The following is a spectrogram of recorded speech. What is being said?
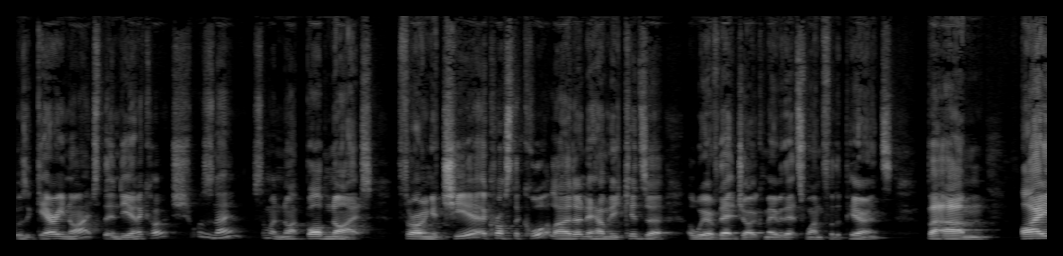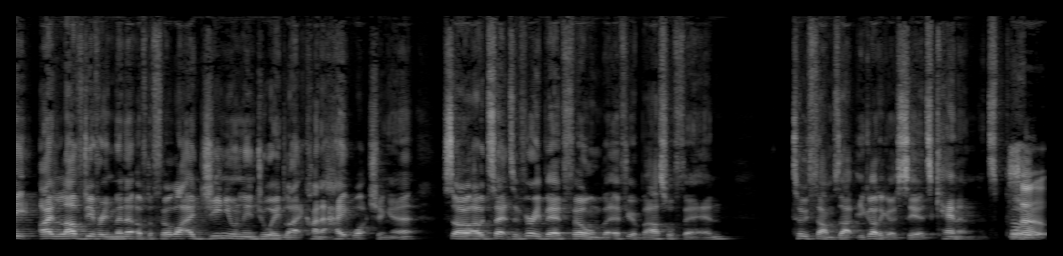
was it Gary Knight, the Indiana coach? What was his name? Someone Knight, Bob Knight, throwing a chair across the court. Like, I don't know how many kids are aware of that joke. Maybe that's one for the parents. But um, I I loved every minute of the film. Like, I genuinely enjoyed like kind of hate watching it. So I would say it's a very bad film. But if you're a Basketball fan, two thumbs up. You got to go see it. It's canon. It's So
